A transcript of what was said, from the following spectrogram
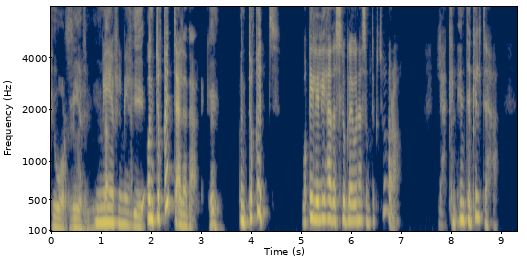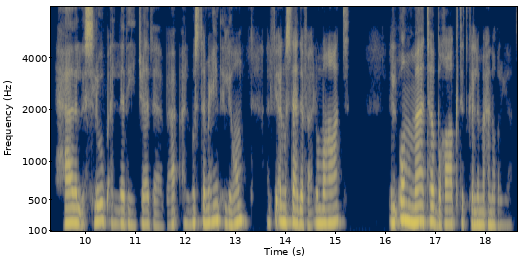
بيور 100% صحيح. لا، 100% في انتقدت على ذلك. إيه. انتقدت. وقيل لي هذا أسلوب لا يناسب دكتورة. لكن أنت قلتها. هذا الأسلوب الذي جذب المستمعين اللي هم الفئة المستهدفة الأمهات. الأم ما تبغاك تتكلم معها نظريات.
